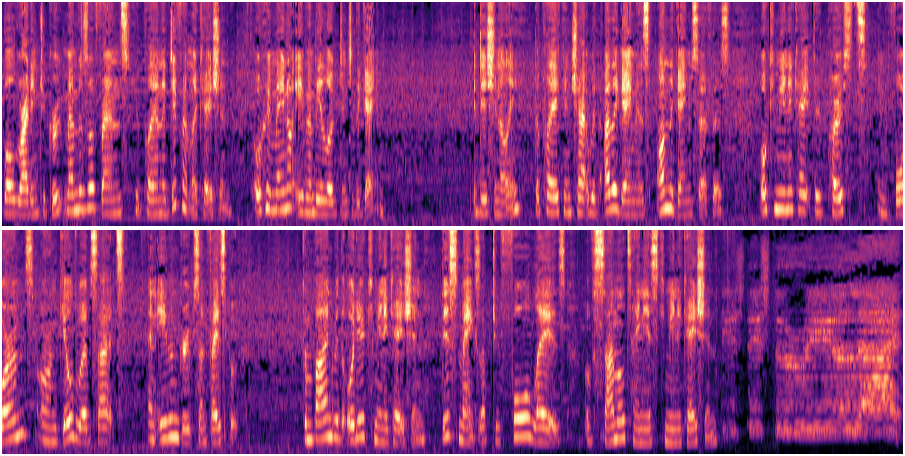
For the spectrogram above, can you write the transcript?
while writing to group members or friends who play on a different location, or who may not even be logged into the game. Additionally, the player can chat with other gamers on the game surface, or communicate through posts in forums or on guild websites, and even groups on Facebook. Combined with audio communication, this makes up to four layers of simultaneous communication. Is this the real life?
